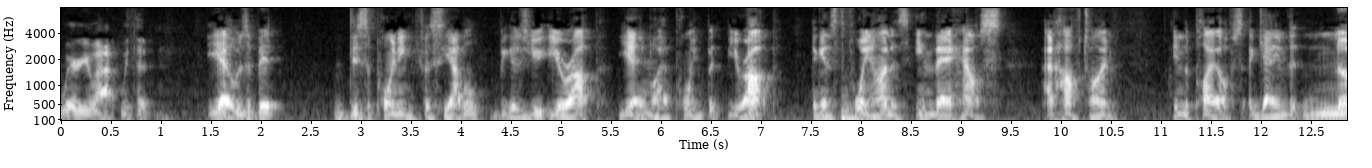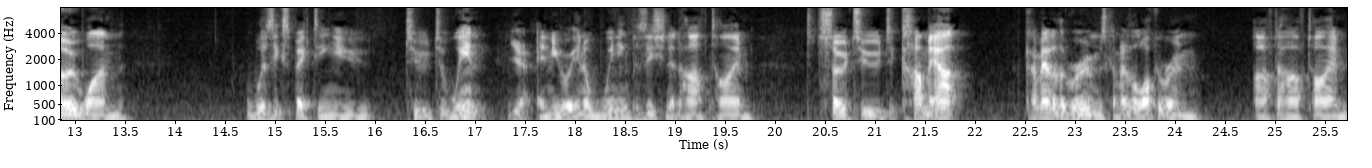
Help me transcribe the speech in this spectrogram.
where are you at with it? Yeah, it was a bit disappointing for Seattle because you, you're up, yeah, mm. by a point, but you're up against the 49ers in their house at halftime in the playoffs, a game that no one was expecting you to to win. Yeah. And you were in a winning position at halftime. So to to come out come out of the rooms, come out of the locker room after halftime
